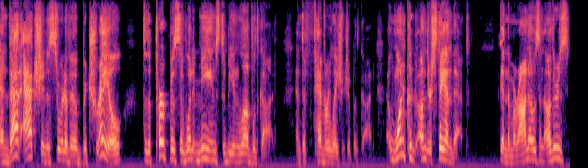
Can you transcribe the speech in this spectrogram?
and that action is sort of a betrayal to the purpose of what it means to be in love with God and to have a relationship with God. One could understand that. Again, the Marranos and others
